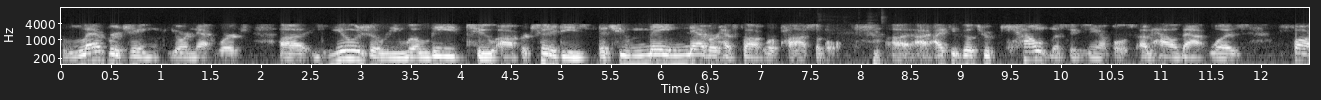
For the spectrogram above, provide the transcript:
leveraging your network uh, usually will lead to opportunities that you may never have thought were possible. Uh, I, I could go through countless examples of how that was far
